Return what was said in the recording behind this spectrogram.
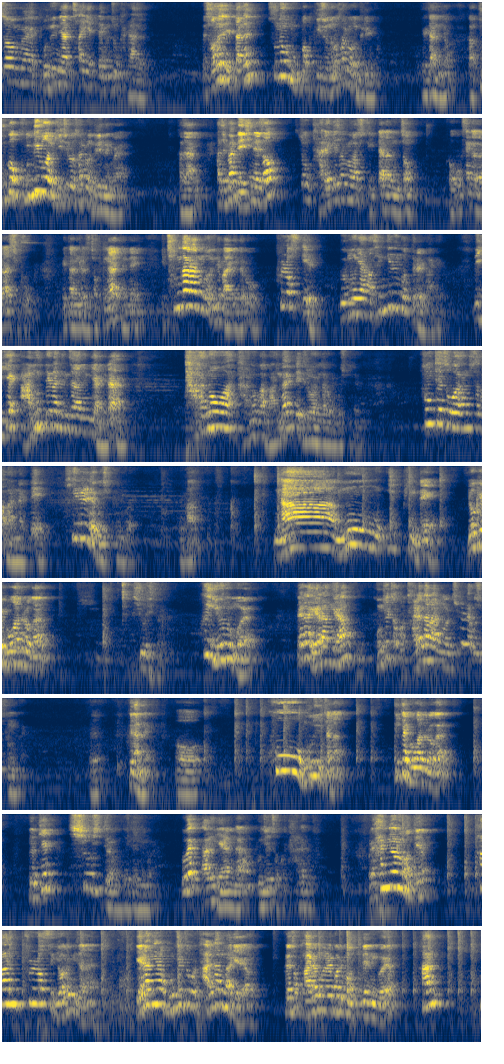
관점을 보느냐 차이에 때문에 좀 달라져요. 저는 일단은 수능 문법 기준으로 설명을 드립니다. 일단은요. 그러니까 국어 국민원 기준으로 설명을 드리는 거예요. 가장. 하지만 내신에서 좀 다르게 설명할 수도 있다는 점, 그거 꼭 생각을 하시고 일단 그래서 접근을 할 텐데 이 첨가라는 거는 말 그대로 플러스 1 의문이 하나 생기는 것들을 말해요. 근데 이게 아무 때나 등장하는 게 아니라 단어와 단어가 만날 때 들어간다고 싶으면 돼요. 형태소와 형태소가 만날 때 티를 내고 싶은 거예요. 뭐가? 나무 잎인데 여기에 뭐가 들어가요? 시옷이 들어가요. 그 이유는 뭐예요? 내가 얘랑 얘랑 본질적으로 다르다라는 걸 티를 내고 싶은 거예요. 그 다음에 어 코 물이 있잖아. 이때 뭐가 들어가요? 이렇게 시옷이 들어가게 되는 거예요. 왜? 나는 얘랑 나랑 본질적으로 다르거든. 우리 한여름 어때요? 한 플러스 여름이잖아요. 얘랑 얘랑 본질적으로 다르단 말이에요. 그래서 발음을 해버리면 어떻게 되는 거예요? 한,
